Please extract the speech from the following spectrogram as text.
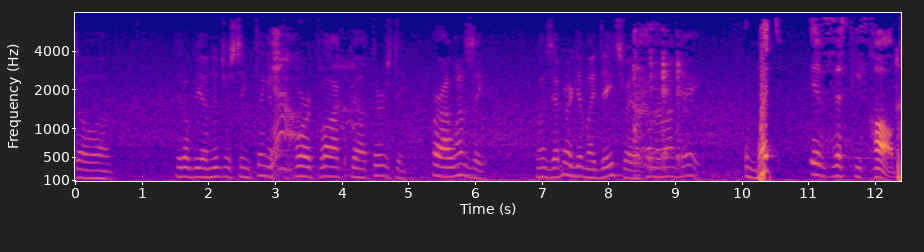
So. Uh, it'll be an interesting thing Yeah. at four o'clock uh, Thursday or uh, Wednesday. Wednesday. I better get my dates right. I found the wrong day. What is this piece called?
